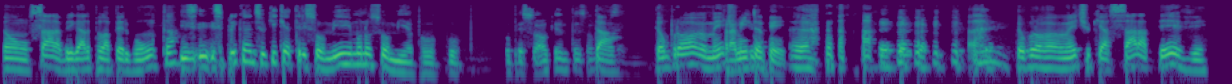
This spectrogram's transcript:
Então, Sara, obrigado pela pergunta. Explica antes o que que é trissomia e monossomia pro, pro, pro pessoal que o pessoal Tá. Então, provavelmente. Pra mim também. Então, provavelmente o que a Sara teve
